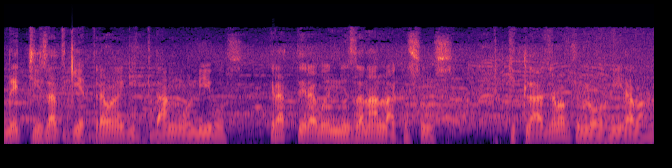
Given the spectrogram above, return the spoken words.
Nechizat gietraba gikdan olivos. Gratira bun nizanala Jesús. Kitladraba zulor niraba.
